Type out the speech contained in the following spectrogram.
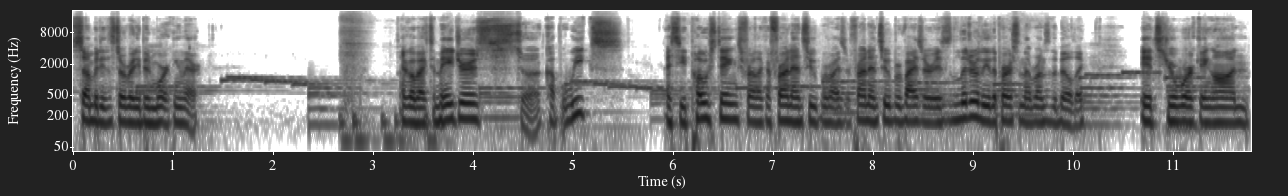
somebody that's already been working there. I go back to majors to a couple weeks. I see postings for like a front end supervisor. Front end supervisor is literally the person that runs the building. It's you're working on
